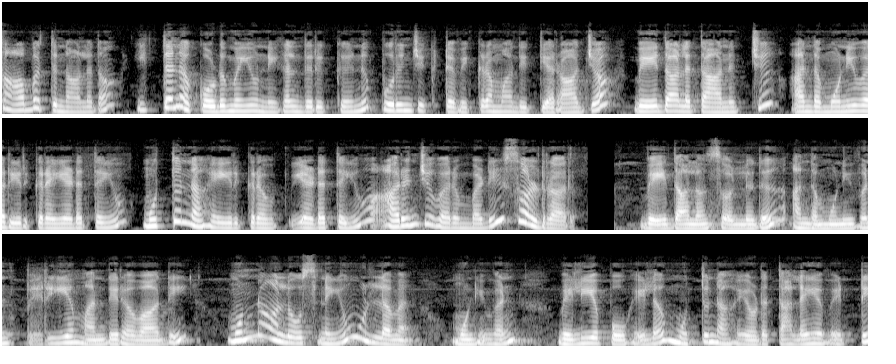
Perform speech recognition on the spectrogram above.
சாபத்தினாலதான் இத்தனை கொடுமையும் நிகழ்ந்திருக்குன்னு புரிஞ்சுக்கிட்ட விக்ரமாதித்ய ராஜா வேதாளத்தை அனுப்பிச்சு அந்த முனிவர் இருக்கிற இடத்தையும் முத்து நகை இருக்கிற இடத்தையும் அறிஞ்சு வரும்படி சொல்றாரு. வேதாளம் சொல்லுது அந்த முனிவன் பெரிய மந்திரவாதி முன்னாலோசனையும் உள்ளவன். முனிவன் வெளியே போகையில் முத்து நகையோட தலையை வெட்டி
